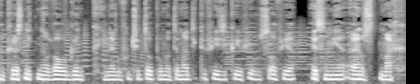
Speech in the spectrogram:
а кръстник на Волганг и негов учител по математика, физика и философия е самия Ернст Мах.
